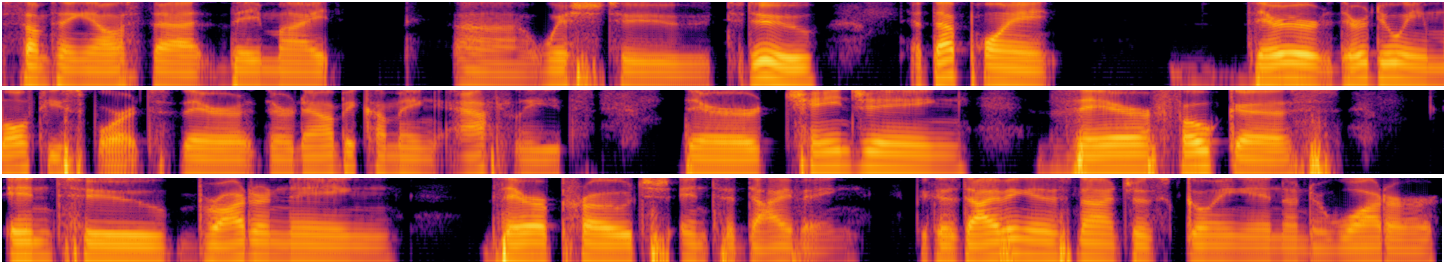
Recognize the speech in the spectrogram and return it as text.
something else that they might uh, wish to to do, at that point they're they're doing multi sports. They're they're now becoming athletes. They're changing their focus into broadening their approach into diving because diving is not just going in underwater.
